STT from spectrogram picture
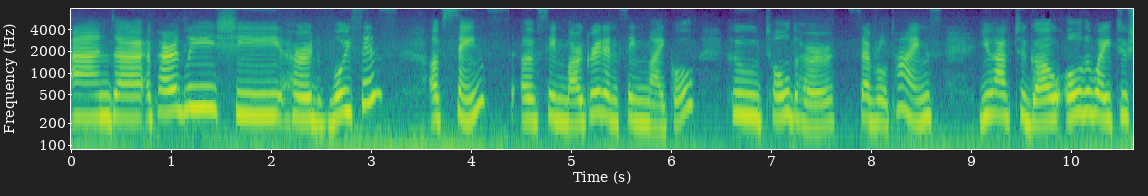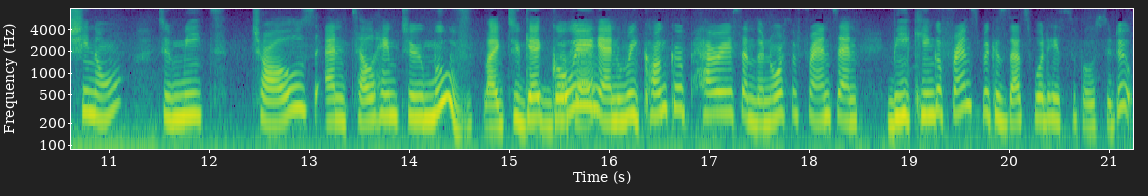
and uh, apparently she heard voices of saints, of Saint Margaret and Saint Michael, who told her several times, "You have to go all the way to Chinon to meet." Charles and tell him to move, like to get going Okay. and reconquer Paris and the north of France and be king of France because that's what he's supposed to do.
